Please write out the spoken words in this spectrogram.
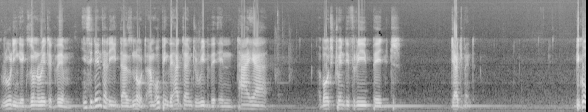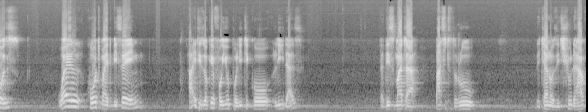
ruling exonerated them, incidentally, it does not. I'm hoping they had time to read the entire, about 23 page judgment. Because while court might be saying ah, it is okay for you political leaders that this matter passed through the channels it should have.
